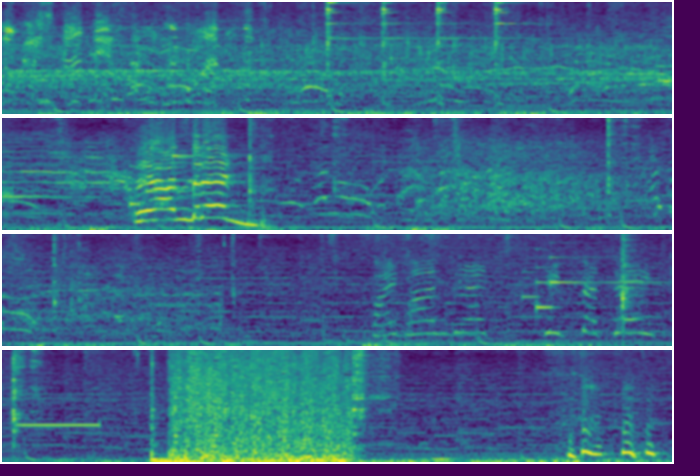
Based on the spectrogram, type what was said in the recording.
ano, cast natin. Ano naman? 300! 500! Keep the tape!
